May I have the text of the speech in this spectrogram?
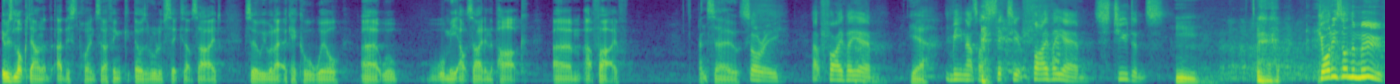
it was lockdown at, at this point. So I think there was a rule of six outside. So we were like, okay, cool, we'll, uh, we'll, we'll meet outside in the park um, at five. And so, Sorry, at 5 a.m. yeah. You mean that's like 6 at 5 a.m. Students. God is on the move.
